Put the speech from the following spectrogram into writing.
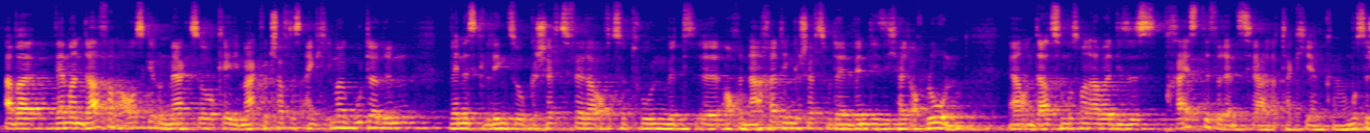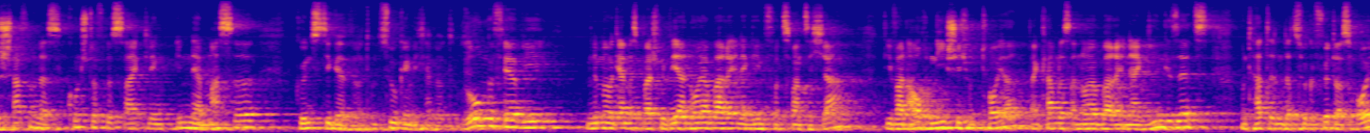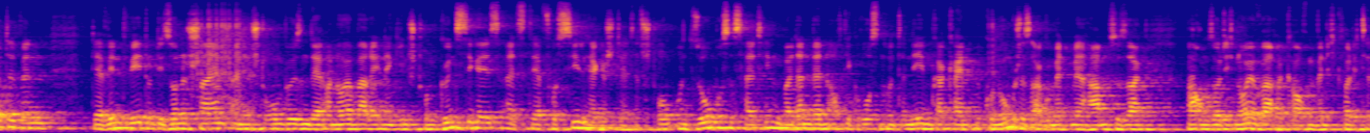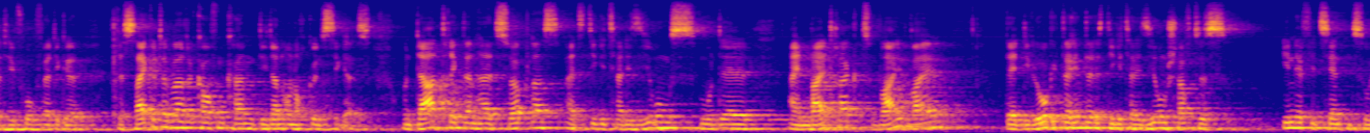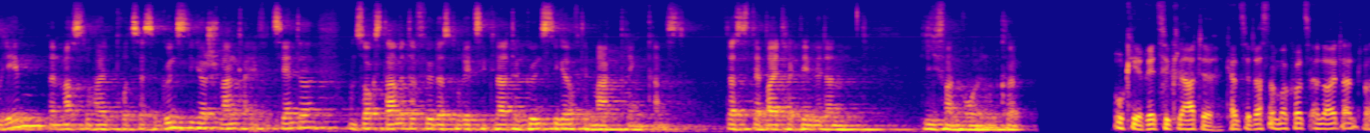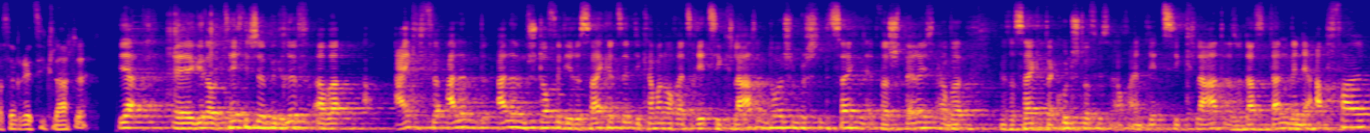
Aber wenn man davon ausgeht und merkt so, okay, die Marktwirtschaft ist eigentlich immer gut darin, wenn es gelingt, so Geschäftsfelder aufzutun mit äh, auch nachhaltigen Geschäftsmodellen, wenn die sich halt auch lohnen. Ja, und dazu muss man aber dieses Preisdifferenzial attackieren können. Man muss es schaffen, dass Kunststoffrecycling in der Masse günstiger wird und zugänglicher wird. So ungefähr wie, nehmen wir gerne das Beispiel, wie erneuerbare Energien vor 20 Jahren. Die waren auch nischig und teuer. Dann kam das Erneuerbare Energiengesetz und hat dann dazu geführt, dass heute, wenn der Wind weht und die Sonne scheint, an den Strombösen der erneuerbare Energienstrom günstiger ist als der fossil hergestellte Strom. Und so muss es halt hin, weil dann werden auch die großen Unternehmen gar kein ökonomisches Argument mehr haben zu sagen, warum sollte ich neue Ware kaufen, wenn ich qualitativ hochwertige recycelte Ware kaufen kann, die dann auch noch günstiger ist. Und da trägt dann halt Surplus als Digitalisierungsmodell einen Beitrag zu bei, weil die Logik dahinter ist, Digitalisierung schafft es Ineffizienten zu heben, dann machst du halt Prozesse günstiger, schlanker, effizienter und sorgst damit dafür, dass du Rezyklate günstiger auf den Markt bringen kannst. Das ist der Beitrag, den wir dann liefern wollen und können. Okay, Rezyklate. Kannst du das nochmal kurz erläutern? Was sind Rezyklate? Ja, äh, genau, technischer Begriff, aber eigentlich für alle, alle Stoffe, die recycelt sind, die kann man auch als Rezyklat im Deutschen bezeichnen, etwas sperrig, aber ein recycelter Kunststoff ist auch ein Rezyklat, also das dann, wenn der Abfall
